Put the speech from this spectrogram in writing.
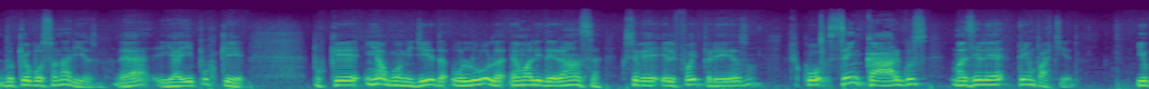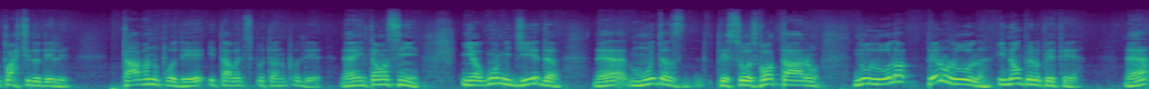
do que o bolsonarismo, né? E aí por quê? Porque, em alguma medida, o Lula é uma liderança que você vê, ele foi preso, ficou sem cargos, mas ele é, tem um partido. E o partido dele estava no poder e estava disputando o poder. Né? Então, assim, em alguma medida, né, muitas pessoas votaram no Lula pelo Lula e não pelo PT. Né?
